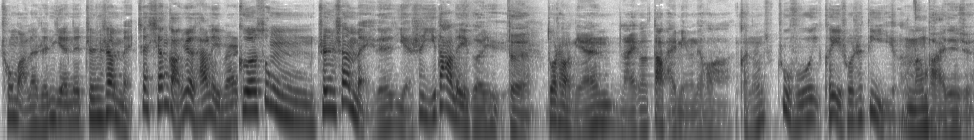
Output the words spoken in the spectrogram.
充满了人间的真善美。在香港乐坛里边，歌颂真善美的也是一大类歌曲。，对，多少年来个大排名的话，可能《祝福》可以说是第一了。能排进去。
